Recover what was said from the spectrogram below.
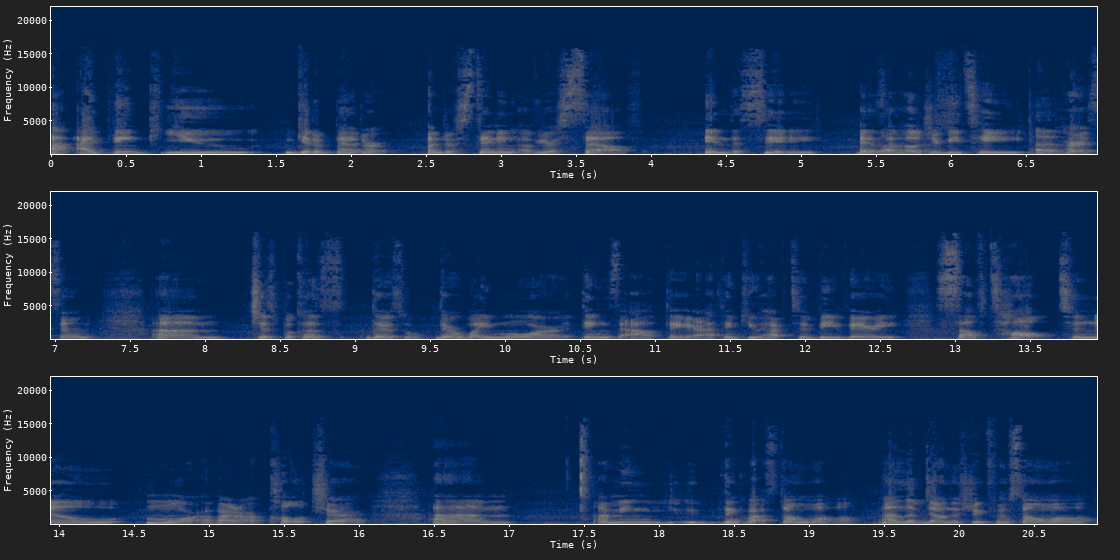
I, I think you get a better understanding of yourself in the city as an LGBT Oh. person, um, just because there's there are way more things out there. I think you have to be very self-taught to know more about our culture. Um, I mean, think about Stonewall. I live down the street from Stonewall.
